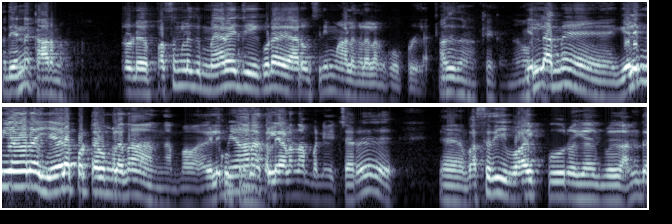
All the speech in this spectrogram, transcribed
அது என்ன காரணம்? அவருடைய பசங்களுக்கு மேரேஜ் கூட யாரும் சினிமா ஆளுங்களெல்லாம் கூப்பிடல. அதுதான் கேட்கணும் எல்லாமே எளிமையான ஏழப்பட்டவங்கள தான் நம்ம எளிமையான கல்யாணம் தான் பண்ணி வச்சாரு. வசதி வாய்ப்பு அந்த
